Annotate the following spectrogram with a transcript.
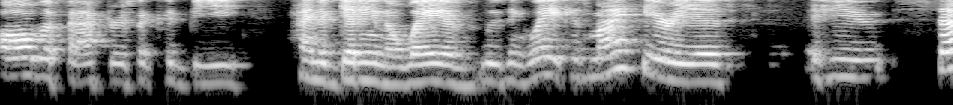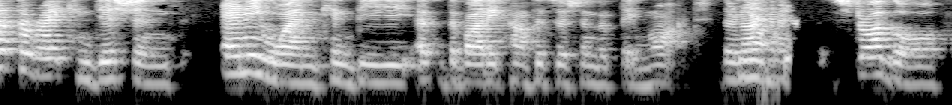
all the factors that could be kind of getting in the way of losing weight. Because my theory is if you set the right conditions, anyone can be at the body composition that they want. They're not yeah. going to struggle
